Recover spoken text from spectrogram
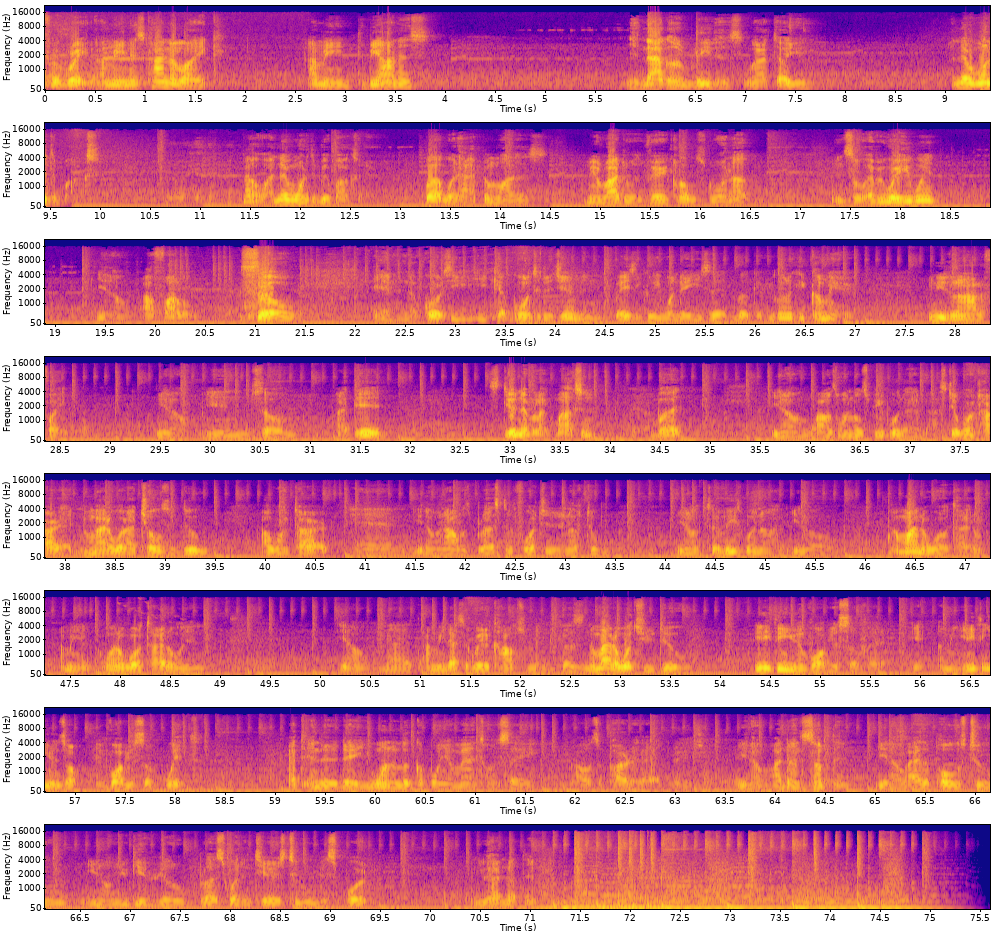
feel great. I mean, it's kind of like, I mean, to be honest, you're not gonna believe this when I tell you. I never wanted to box. No, I never wanted to be a boxer. But what happened was, me and Roger was very close growing up, and so everywhere he went, you know, I followed. So, and of course, he, he kept going to the gym, and basically one day he said, "Look, if you're gonna keep coming here, you need to learn how to fight." You know, and so I did. Still never liked boxing, but you know, I was one of those people that I still worked hard at. No matter what I chose to do, I worked hard, and you know, and I was blessed and fortunate enough to, you know, to at least win a, you know, a minor world title. I mean, I won a world title, and you know, that, I mean, that's a great accomplishment because no matter what you do, anything you involve yourself at, I mean, anything you involve yourself with, at the end of the day, you want to look up on your mantle and say, I was a part of that. You know, I done something. You know, as opposed to, you know, you give your blood, sweat, and tears to the sport, and you have nothing.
